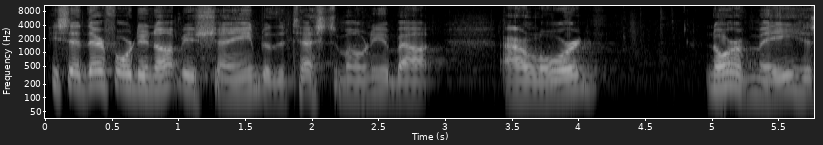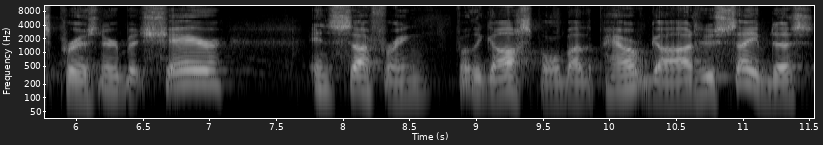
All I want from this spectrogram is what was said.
He said, Therefore, do not be ashamed of the testimony about our Lord nor of me, his prisoner, but share in suffering for the gospel by the power of God who saved us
